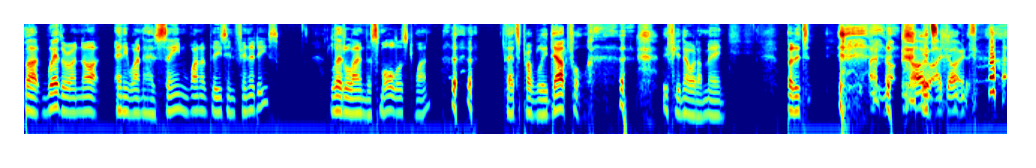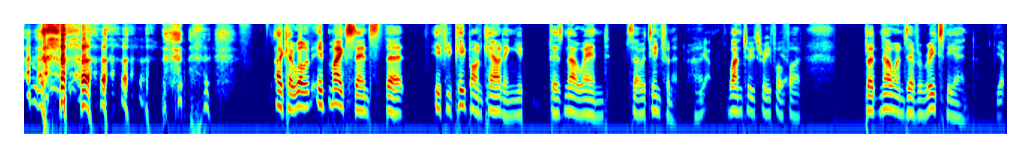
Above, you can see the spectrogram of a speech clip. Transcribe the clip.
But whether or not anyone has seen one of these infinities, let alone the smallest one, that's probably doubtful, if you know what I mean. But it's I'm not, no It's- i don't okay, well, it, it makes sense that if you keep on counting, you, there's no end, so it's infinite, right? Yep. One, two, three, four, Yep. five. But no one's ever reached the end. yep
